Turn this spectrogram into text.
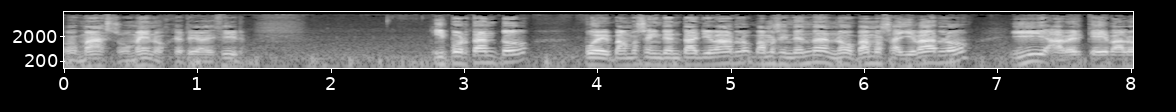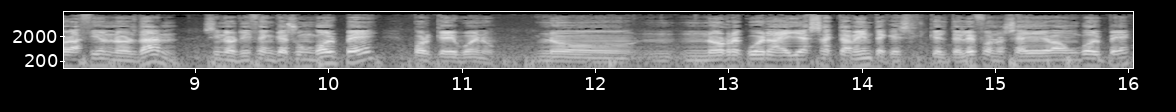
O más o menos, que te voy a decir. Y por tanto, pues vamos a intentar llevarlo. Vamos a intentar, no, vamos a llevarlo y a ver qué valoración nos dan. Si nos dicen que es un golpe, porque bueno, no, no recuerda ella exactamente que, que el teléfono se haya llevado un golpe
